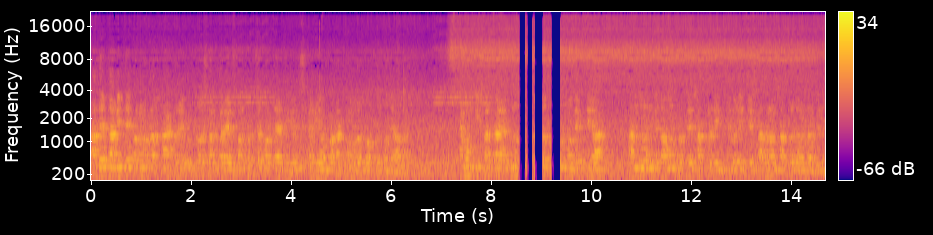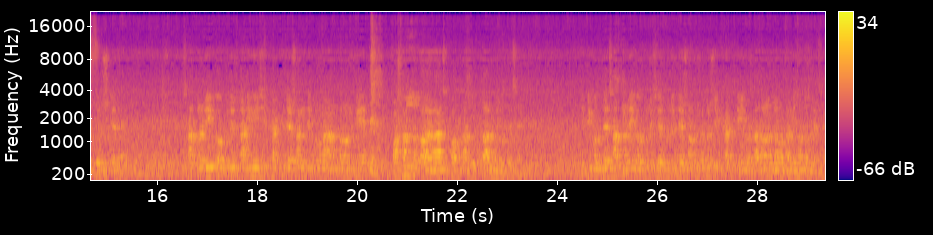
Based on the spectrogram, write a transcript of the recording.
তাদের দাবিতে কর্ণপাত না করে উত্তর সরকারের সর্বোচ্চ পর্যায়ের থেকে উস্কানীয় কটাক্ষমূলক বক্তব্য দেওয়া হয়। এমনকি সরকারের গুরুত্বপূর্ণ ব্যক্তিরা আন্দোলনকে দমন করতে ছাত্রলীগ যুবলীগকে সাধারণ ছাত্র জনতার বিরুদ্ধে উস্কে দেয়। ছাত্রলীগ ও পুলিশ বাহিনী শিক্ষার্থীদের শান্তিপূর্ণ আন্দোলনকে অশান্ত করায় রাজপথ আজ উত্তাল হয়ে উঠেছে। ইতিমধ্যে ছাত্রলীগ ও পুলিশের বিরুদ্ধে শত শত শিক্ষার্থী ও সাধারণ জনতা নিহত হয়েছে।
